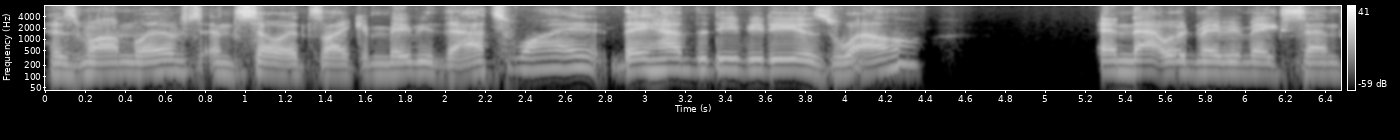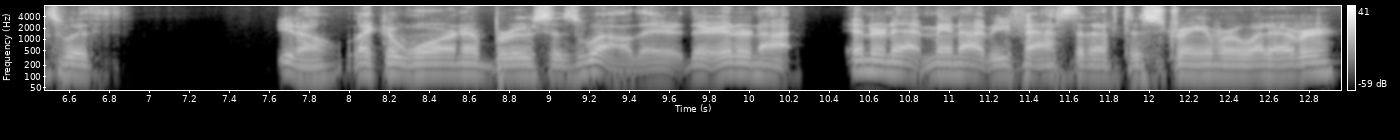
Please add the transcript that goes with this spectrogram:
his mom lives. And so it's like maybe that's why they have the DVD as well. And that would maybe make sense with, you know, like a Warren or Bruce as well. Their their internet internet may not be fast enough to stream or whatever.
